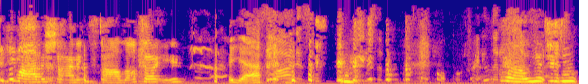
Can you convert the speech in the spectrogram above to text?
you are the shining star lot, aren't you? yeah. Slot is she's a pretty little little. Well, you selfish. you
